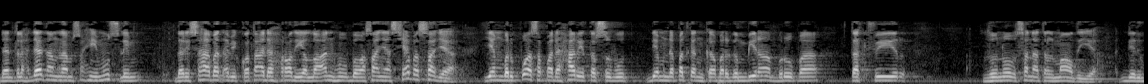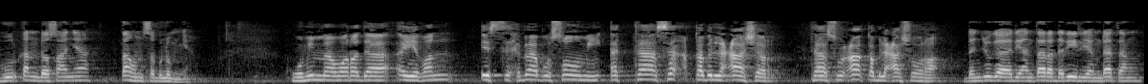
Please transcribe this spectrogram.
Dan telah datang dalam Sahih Muslim dari sahabat Abi Qatadah radhiyallahu anhu bahwasanya siapa saja yang berpuasa pada hari tersebut dia mendapatkan kabar gembira berupa takfir dzunub sanatal madiyah, digugurkan dosanya tahun sebelumnya. Wa mimma warada aidan istihbab shaumi at-tasi' qabla al-'ashar, tasu'a Ashura. Dan juga di antara dalil yang datang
